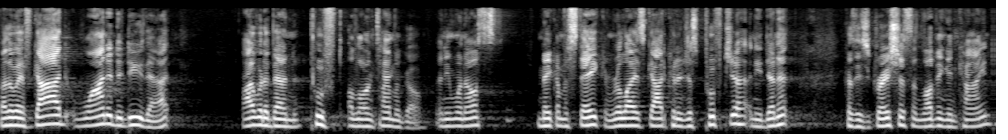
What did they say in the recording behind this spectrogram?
By the way, if God wanted to do that, I would have been poofed a long time ago. Anyone else make a mistake and realize God could have just poofed you and he didn't because he's gracious and loving and kind?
